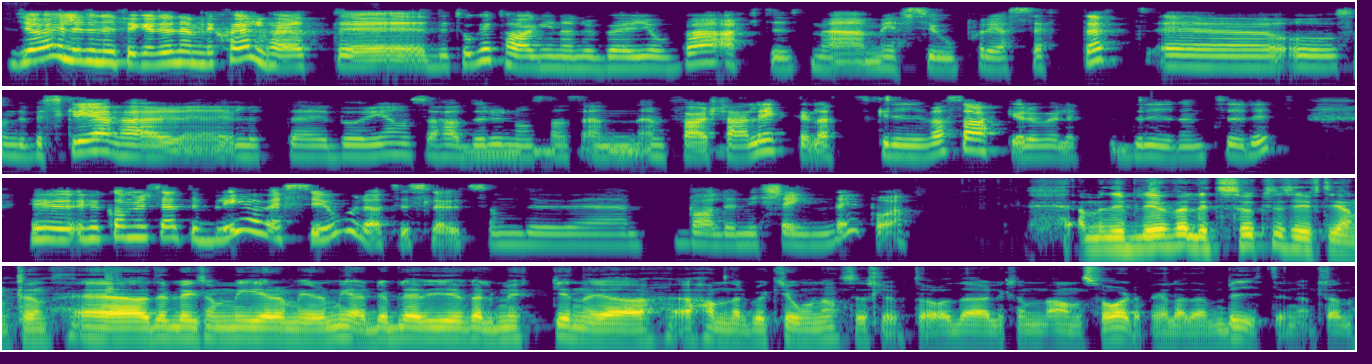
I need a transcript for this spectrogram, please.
Jag är lite nyfiken, du nämnde själv här att eh, det tog ett tag innan du började jobba aktivt med, med SEO på det sättet. Eh, och som du beskrev här eh, lite i början så hade du någonstans en, en förkärlek till att skriva saker och väldigt driven tidigt. Hur, hur kommer det sig att det blev SEO då till slut som du valde nischa in dig på? Ja, men det blev väldigt successivt egentligen. Det blev liksom mer och mer och mer. Det blev ju väldigt mycket när jag hamnade på Kronan till slut och där liksom ansvarade för hela den biten egentligen.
